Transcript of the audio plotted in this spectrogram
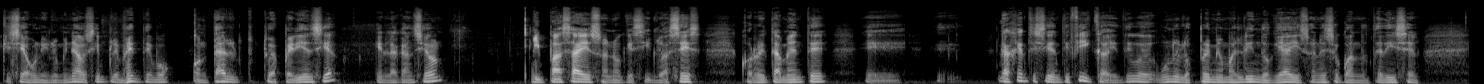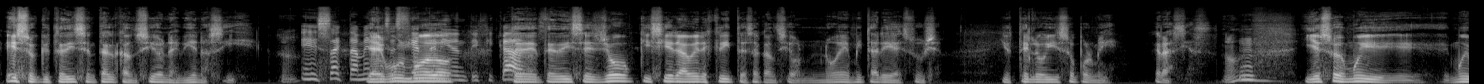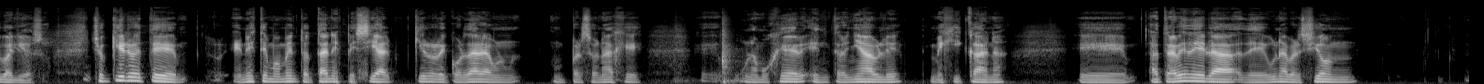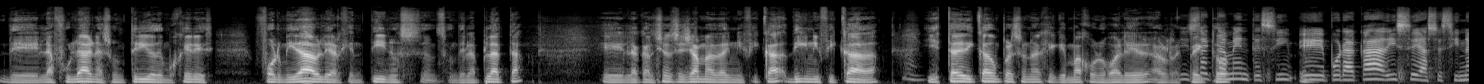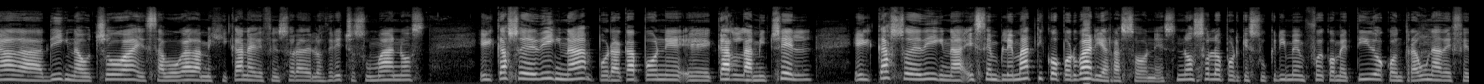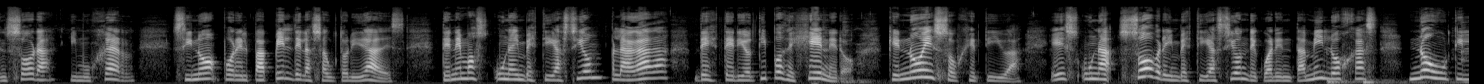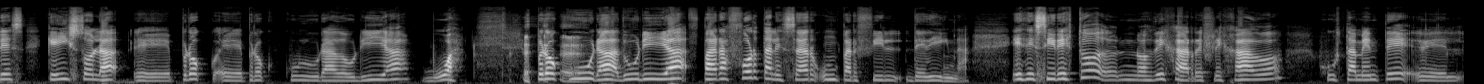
que seas un iluminado, simplemente vos contás tu, tu experiencia en la canción y pasa eso, ¿no? Que si lo haces correctamente, eh, la gente se identifica. Y digo, uno de los premios más lindos que hay son eso cuando te dicen, eso que usted dice en tal canción es bien así. ¿no? Exactamente, de se algún sienten modo identificados. te, te dice, yo quisiera haber escrito esa canción, no es mi tarea, es suya. Y usted lo hizo por mí. Gracias. ¿no? Mm. Y eso es muy, muy valioso. Yo quiero, este, en este momento tan especial, quiero recordar a un, un personaje, eh, una mujer entrañable, mexicana, eh, a través de, la, de una versión de La Fulana, es un trío de mujeres formidable, argentinos, son de La Plata. Eh, la canción se llama Dignificada y está dedicada a un personaje que Majo nos va a leer al respecto. Exactamente, sí. Eh, por acá dice asesinada Digna Ochoa, es abogada mexicana y defensora de los derechos humanos. El caso de Digna, por acá pone eh, Carla Michel, el caso de Digna es emblemático por varias razones, no solo porque su crimen fue cometido contra una defensora y mujer, sino por el papel de las autoridades. Tenemos una investigación plagada de estereotipos de género, que no es objetiva, es una sobreinvestigación de 40.000 hojas no útiles que hizo la eh, eh, Procuraduría, Procuraduría para fortalecer un perfil de digna. Es decir, esto nos deja reflejado justamente,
